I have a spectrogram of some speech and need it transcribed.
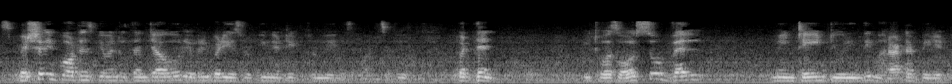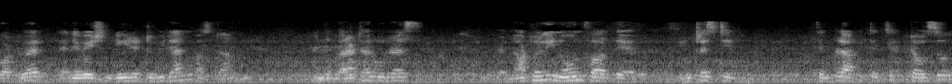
special importance given to Tanjavur, everybody is looking at it from various points of view. But then, it was also well maintained during the Maratha period. Whatever renovation needed to be done was done. And the Maratha rulers were not only known for their interest in temple architecture, but also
